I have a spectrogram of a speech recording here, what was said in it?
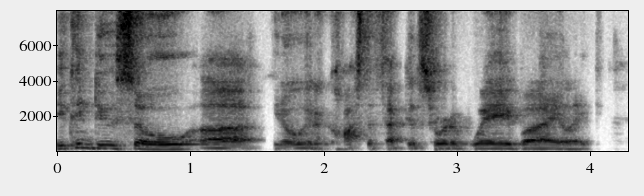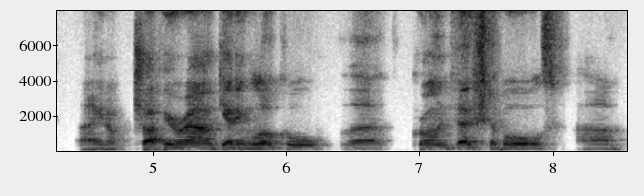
you can do so, uh, you know, in a cost-effective sort of way by like, uh, you know, chopping around, getting local uh, grown vegetables, um,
